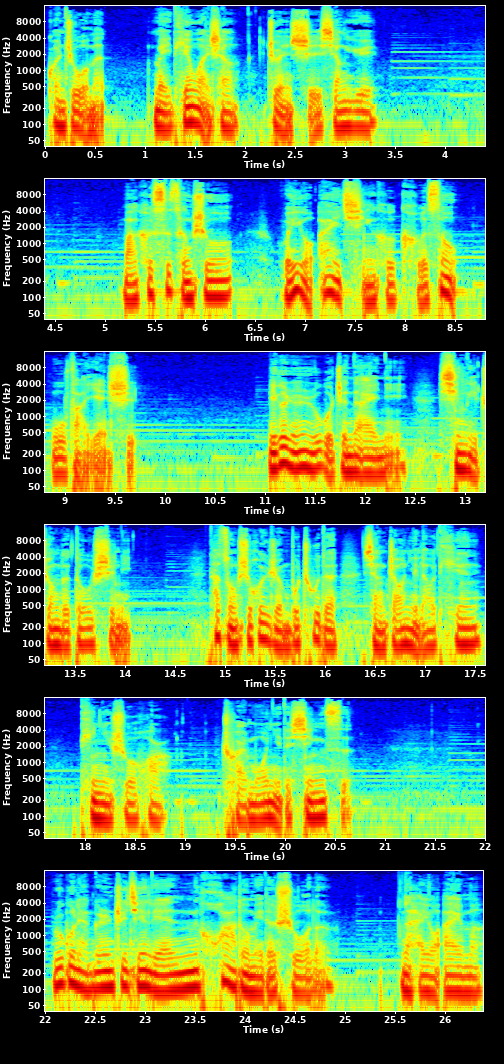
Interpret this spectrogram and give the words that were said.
关注我们，每天晚上准时相约。马克思曾说：“唯有爱情和咳嗽无法掩饰。”一个人如果真的爱你，心里装的都是你，他总是会忍不住的想找你聊天，听你说话，揣摩你的心思。如果两个人之间连话都没得说了，那还有爱吗？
